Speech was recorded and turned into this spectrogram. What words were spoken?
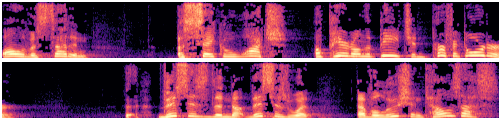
all of a sudden, a Seiko watch appeared on the beach in perfect order. This is the this is what evolution tells us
